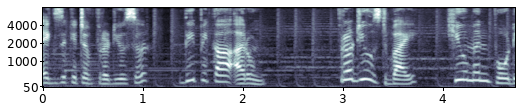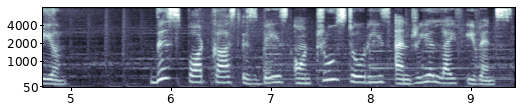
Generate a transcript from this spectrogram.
Executive producer Deepika Arun. Produced by Human Podium. This podcast is based on true stories and real life events.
